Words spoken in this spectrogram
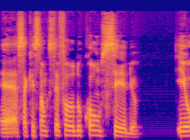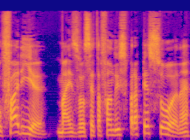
é, essa questão que você falou do conselho. Eu faria, mas você está falando isso para a pessoa, né?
